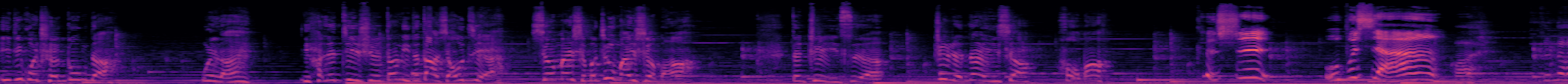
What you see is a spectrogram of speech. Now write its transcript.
一定会成功的。未来，你还能继续当你的大小姐，想买什么就买什么。但这一次，就忍耐一下，好吗？可是，我不想。哎，跟他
